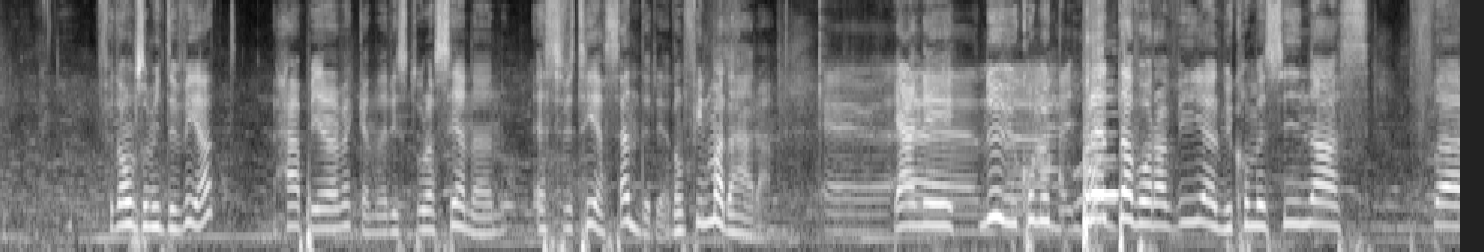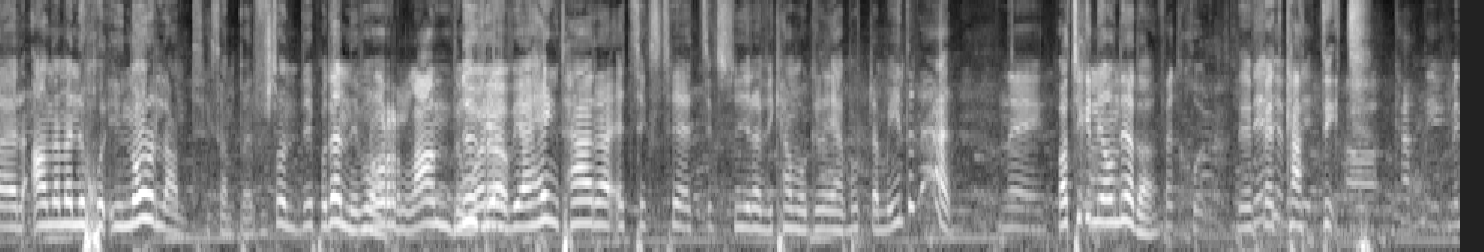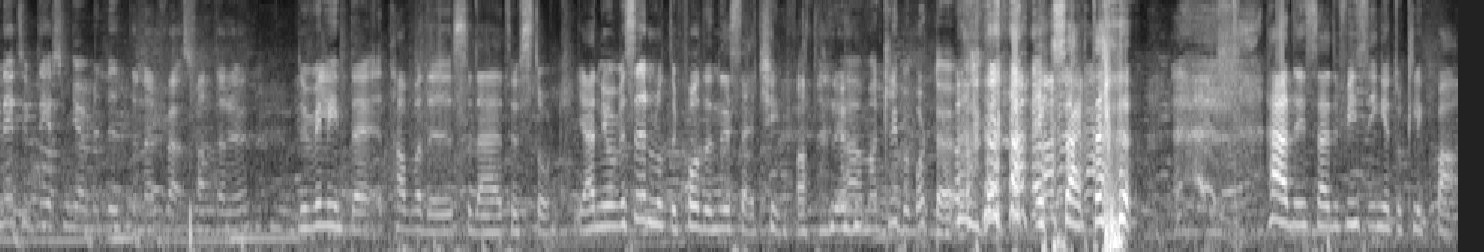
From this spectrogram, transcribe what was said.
för de som inte vet, här på era veckan när det är stora scenen, SVT sänder det, de filmar det här. Eh, Yani, nu vi eh, kommer bredda våra VR, vi kommer synas för andra människor i Norrland till exempel. Förstår ni? Det är på den nivån. Norrland, nu vi har, vi har hängt här, 163, 164, vi kan vara grejer här borta, men inte där. Nej, Vad tycker ni om det då? fett sjukt. Det är typ fett kattigt. Det, ja, kattigt. Men det är typ det som gör mig lite nervös, fattar du? Du vill inte tabba dig sådär typ stort. Ja, om vi säger något i podden, det är såhär chill, fattar du? Ja, man klipper bort det. Exakt. Här det är såhär, det finns inget att klippa.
